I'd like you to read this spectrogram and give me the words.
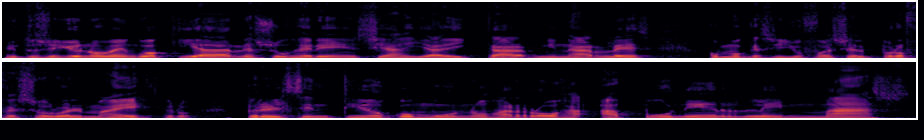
Entonces yo no vengo aquí a darles sugerencias y a dictaminarles como que si yo fuese el profesor o el maestro, pero el sentido común nos arroja a ponerle más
